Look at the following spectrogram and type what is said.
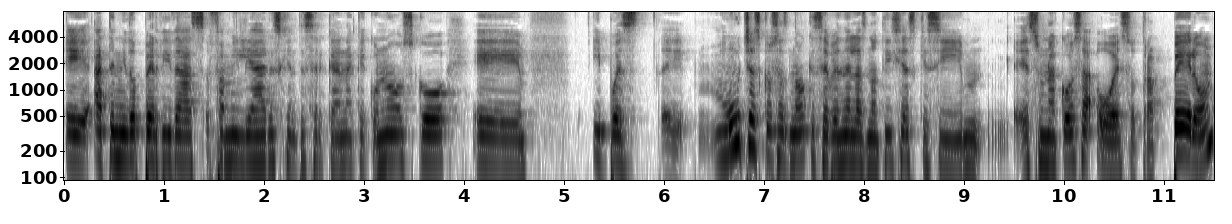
eh, ha tenido pérdidas familiares, gente cercana que conozco, y pues eh, muchas cosas, ¿no? Que se ven en las noticias que si es una cosa o es otra, pero...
